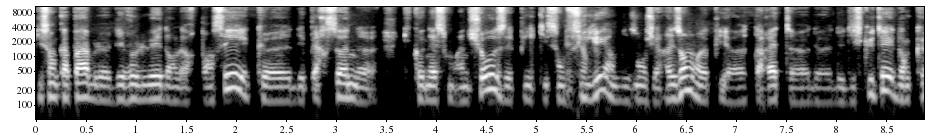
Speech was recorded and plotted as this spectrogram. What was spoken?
qui sont capables d'évoluer dans leur pensée, que des personnes euh, qui connaissent moins de choses et puis qui sont figées en disant j'ai raison, et puis euh, t'arrêtes de, de, discuter. Donc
